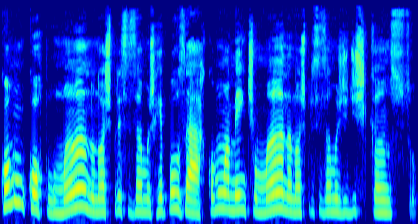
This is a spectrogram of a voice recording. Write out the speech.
Como um corpo humano, nós precisamos repousar. Como uma mente humana, nós precisamos de descanso.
